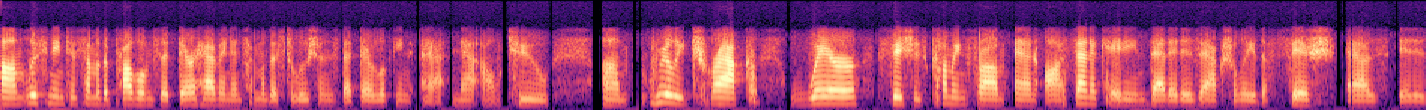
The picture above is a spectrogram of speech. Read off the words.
um, listening to some of the problems that they're having and some of the solutions that they're looking at now to um, really track where fish is coming from and authenticating that it is actually the fish as it is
